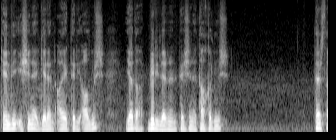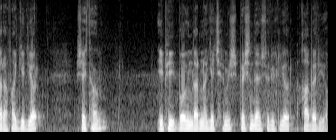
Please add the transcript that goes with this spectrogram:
kendi işine gelen ayetleri almış ya da birilerinin peşine takılmış. Ters tarafa gidiyor. Şeytan ipi boyunlarına geçirmiş, peşinden sürüklüyor, haberi yok.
